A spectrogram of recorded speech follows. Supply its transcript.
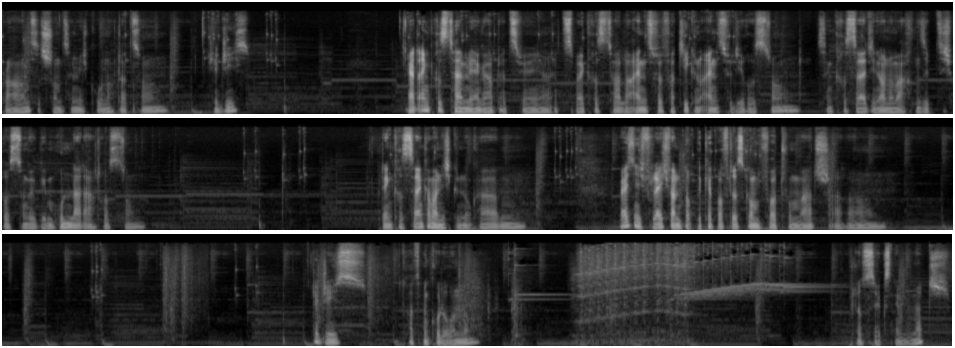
Crowns. Ist schon ziemlich cool noch dazu. GG's. Er hat einen Kristall mehr gehabt als wir. Ja. Er hat zwei Kristalle. Eins für Fatigue und eins für die Rüstung. Sein Kristall hat ihm auch nochmal 78 Rüstung gegeben. 108 Rüstung. Für den Kristall kann man nicht genug haben. Weiß nicht, vielleicht war ein Doppelcap auf Discomfort too much, aber... GG's. Trotzdem eine coole Runde. Plus 6 nehmen wir mit.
